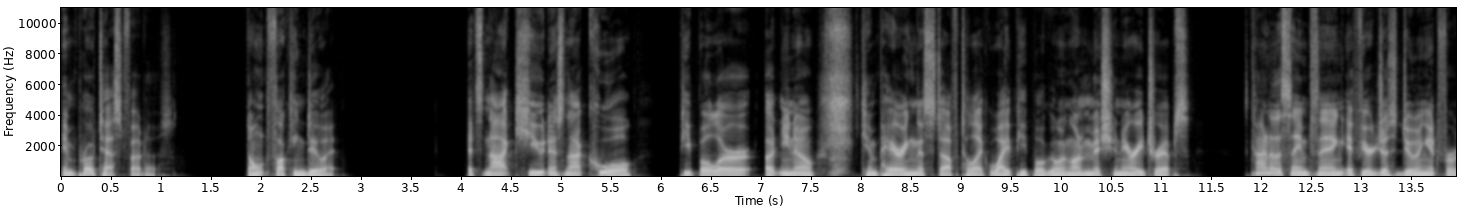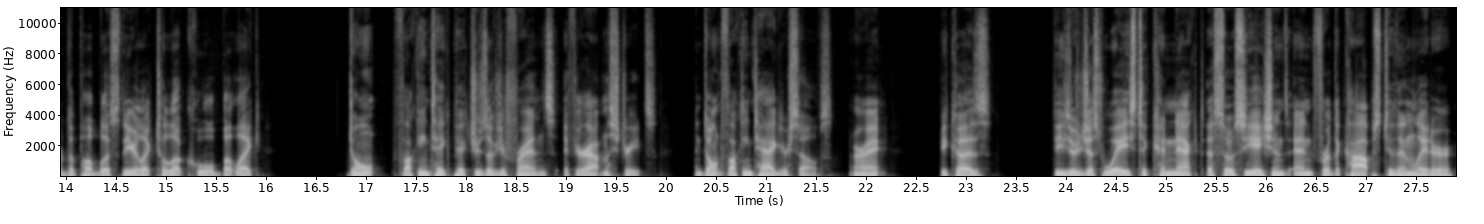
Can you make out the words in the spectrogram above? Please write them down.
in protest photos. Don't fucking do it. It's not cute and it's not cool. People are, uh, you know, comparing this stuff to like white people going on missionary trips. It's kind of the same thing if you're just doing it for the publicity or like to look cool, but like don't fucking take pictures of your friends if you're out in the streets and don't fucking tag yourselves, all right? Because These are just ways to connect associations and for the cops to then later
